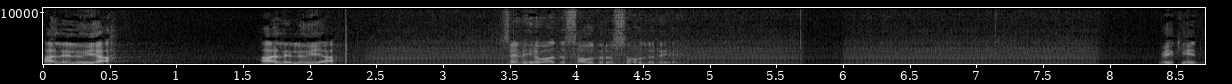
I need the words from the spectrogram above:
හalleluya හalleluya සනේහවන්ත සහෝදර සහෝදරිය මේකෙන්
